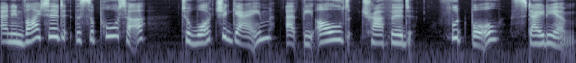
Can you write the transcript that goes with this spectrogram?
and invited the supporter to watch a game at the Old Trafford Football Stadium.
